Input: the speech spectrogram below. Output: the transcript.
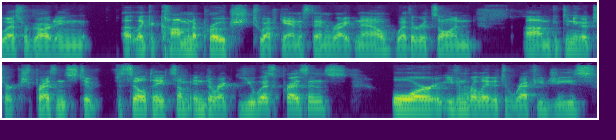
U.S. regarding uh, like a common approach to Afghanistan right now, whether it's on um, continuing a Turkish presence to facilitate some indirect U.S. presence, or even related to refugees?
